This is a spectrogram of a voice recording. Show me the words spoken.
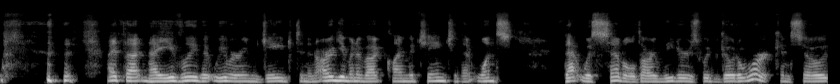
I thought naively that we were engaged in an argument about climate change and that once that was settled, our leaders would go to work. And so,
